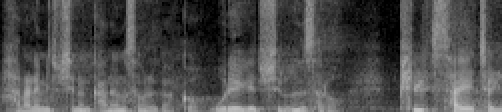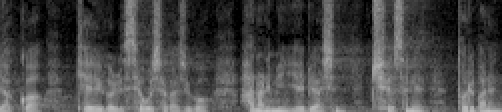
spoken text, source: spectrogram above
하나님이 주시는 가능성을 갖고 우리에게 주신 은사로 필사의 전략과 계획을 세우셔가지고 하나님이 예배하신 최선의 돌입하는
